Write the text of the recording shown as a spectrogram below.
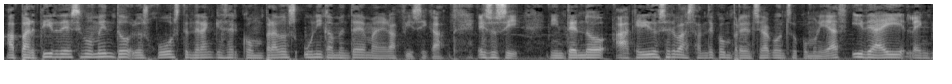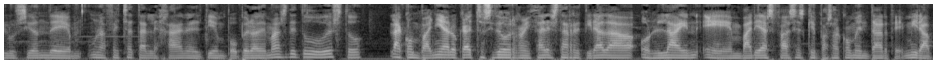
A partir de ese momento, los juegos tendrán que ser comprados únicamente de manera física. Eso sí, Nintendo ha querido ser bastante comprensiva con su comunidad y de ahí la inclusión de una fecha tan lejana en el tiempo. Pero además de todo esto, la compañía lo que ha hecho ha sido organizar esta retirada online en varias fases que paso a comentarte. Mira,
